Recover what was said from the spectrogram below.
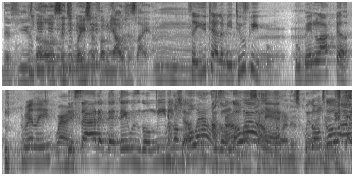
diffused the whole situation for me. I was just like, mm, so you telling me two people who been locked up Really? Right. decided that they was gonna meet We each gonna go other. out. We I gonna go out now. during this We gonna go out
